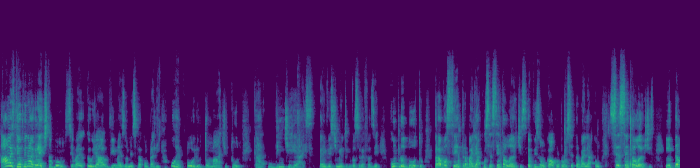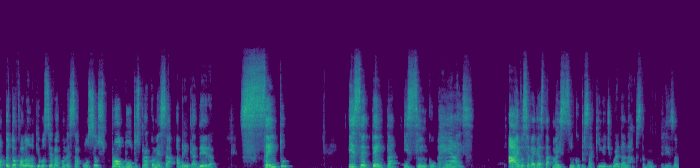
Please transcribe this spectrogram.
Ah, mas tem o vinagrete, tá bom. Você vai, eu já vi mais ou menos, você vai comprar ali o repolho, o tomate, tudo. Cara, 20 reais é o investimento que você vai fazer com produto para você trabalhar com 60 lanches. Eu fiz um cálculo para você trabalhar com 60 lanches. Então, eu tô falando que você vai começar com os seus produtos para começar a brincadeira 175 reais. Ah, e você vai gastar mais 5 pro saquinho de guardanapos, tá bom? Beleza?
